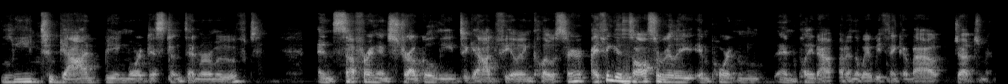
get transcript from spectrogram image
lead to God being more distant and removed and suffering and struggle lead to God feeling closer, I think is also really important and played out in the way we think about judgment.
